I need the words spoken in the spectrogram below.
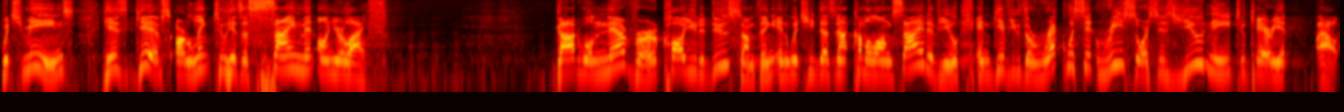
which means His gifts are linked to His assignment on your life. God will never call you to do something in which He does not come alongside of you and give you the requisite resources you need to carry it out.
